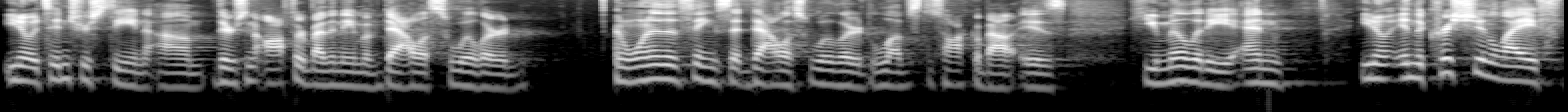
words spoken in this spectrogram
You know, it's interesting. Um, there's an author by the name of Dallas Willard. And one of the things that Dallas Willard loves to talk about is humility. And, you know, in the Christian life,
